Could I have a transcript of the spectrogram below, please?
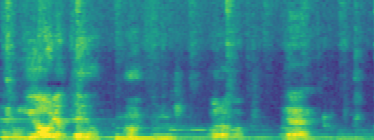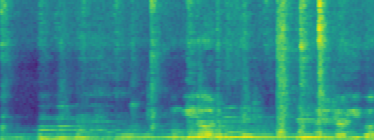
경기가 어렵대요. 어? 어려워. 네. 경기가 어렵대. 이거.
